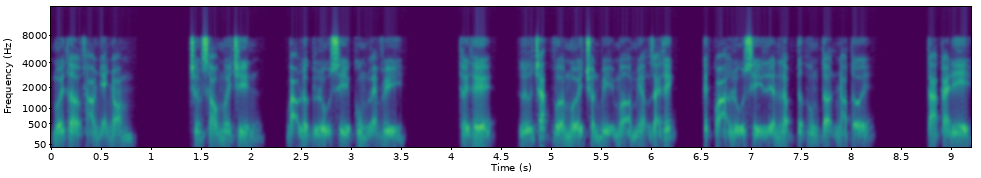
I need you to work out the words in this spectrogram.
mới thở phào nhẹ nhõm chương sáu mươi chín bạo lực Lucy cùng Lệ Vi. Thấy thế, Lữ chắc vừa mới chuẩn bị mở miệng giải thích, kết quả Lucy liền lập tức hung tợn nhào tới. "Ta cái đi,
